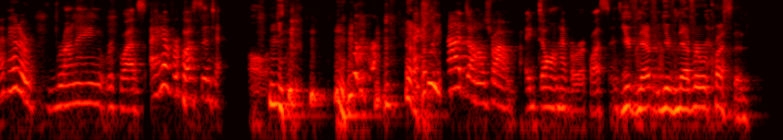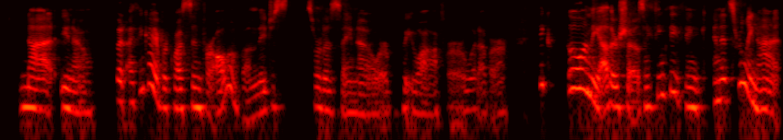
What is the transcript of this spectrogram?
I've had a running request. I have requests into all of them. Actually, not Donald Trump. I don't have a request into. you've never you've never No. requested. Not you know, but I think I have requests in for all of them. They just sort of say no or put you off or whatever. They could go on the other shows. I think they think, and it's really not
